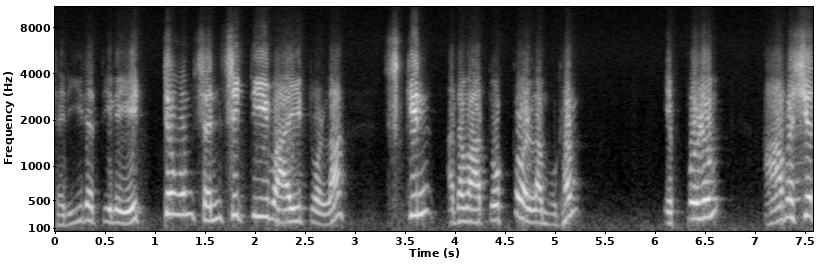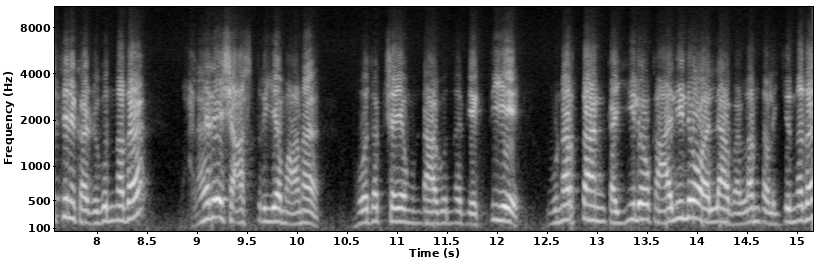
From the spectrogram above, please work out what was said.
ശരീരത്തിലെ ഏറ്റവും സെൻസിറ്റീവ് ആയിട്ടുള്ള സ്കിൻ അഥവാ തൊക്കമുള്ള മുഖം എപ്പോഴും ആവശ്യത്തിന് കഴുകുന്നത് വളരെ ശാസ്ത്രീയമാണ്. ബോധക്ഷയം ഉണ്ടാകുന്ന വ്യക്തിയെ ഉണർത്താൻ കയ്യിലോ കാലിലോ അല്ല വെള്ളം തളിക്കുന്നത്.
